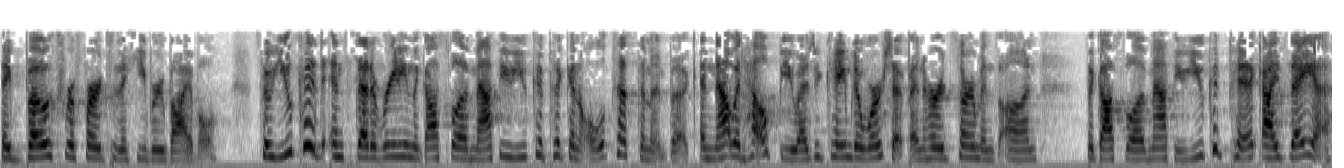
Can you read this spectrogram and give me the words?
they both referred to the Hebrew Bible. So you could, instead of reading the Gospel of Matthew, you could pick an Old Testament book, and that would help you as you came to worship and heard sermons on the Gospel of Matthew. You could pick Isaiah,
